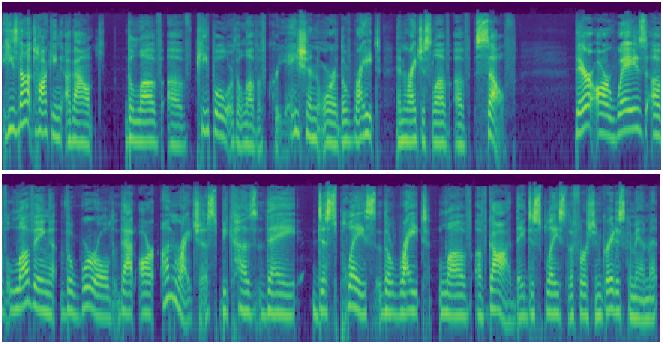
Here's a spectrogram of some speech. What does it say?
he's not talking about the love of people or the love of creation or the right and righteous love of self. There are ways of loving the world that are unrighteous because they displace the right love of God. They displace the first and greatest commandment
